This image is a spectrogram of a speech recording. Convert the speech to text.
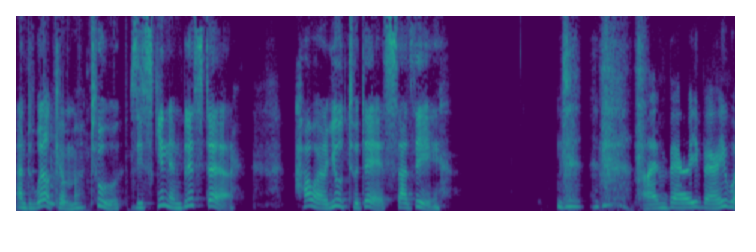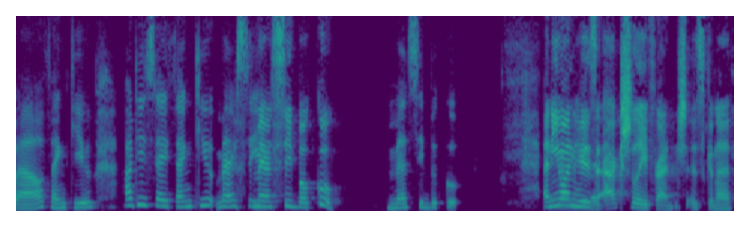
and welcome to the Skin and Blister. How are you today, Sazi? I'm very, very well. Thank you. How do you say thank you? Merci. Merci beaucoup. Merci beaucoup. Anyone Very who's good. actually French is gonna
